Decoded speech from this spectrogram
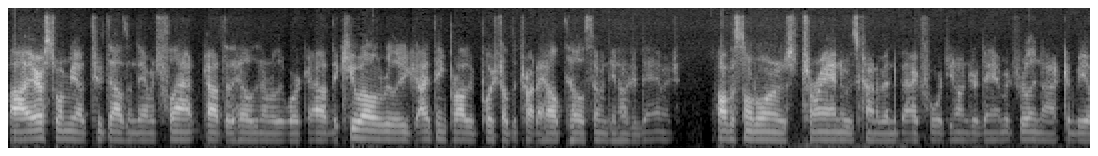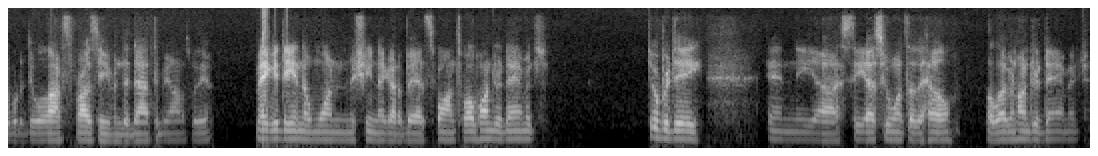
Uh, Airstorm, you have 2,000 damage flat. Got to the hill, didn't really work out. The QL really, I think, probably pushed up to try to help the hill, 1,700 damage. Papa Snowdog is Turan, who's kind of in the back, 1,400 damage. Really not going to be able to do a lot. Surprised he even did that, to be honest with you. Mega D in the one machine that got a bad spawn, 1,200 damage. Super D in the uh, CS who went to the hill, 1,100 damage.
